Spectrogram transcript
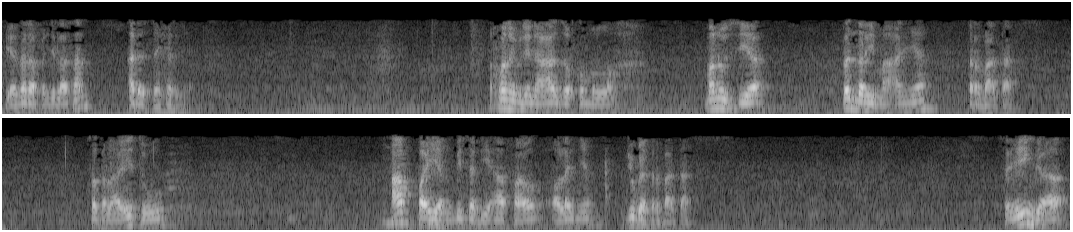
Di antara penjelasan ada sihirnya. Manusia penerimaannya terbatas. Setelah itu apa yang bisa dihafal olehnya juga terbatas. Sehingga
